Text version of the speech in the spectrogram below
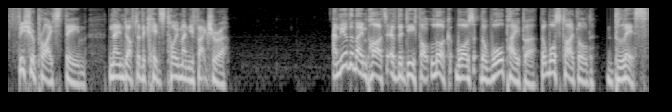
Fisher Price theme, named after the kid's toy manufacturer. And the other main part of the default look was the wallpaper that was titled Bliss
